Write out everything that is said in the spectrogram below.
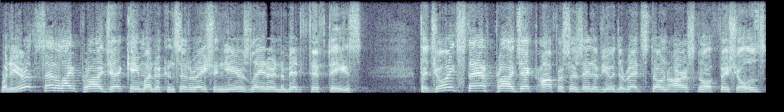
When the Earth Satellite Project came under consideration years later in the mid-50s, the Joint Staff Project officers interviewed the Redstone Arsenal officials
